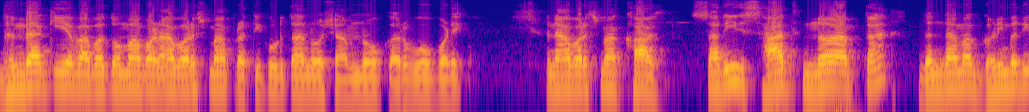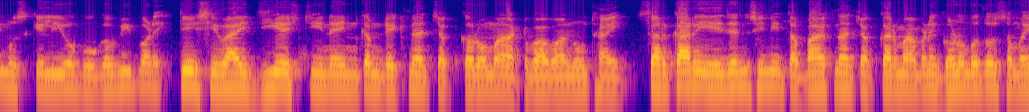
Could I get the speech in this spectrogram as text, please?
ધંધાકીય બાબતોમાં પણ આ વર્ષમાં પ્રતિકૂળતાનો સામનો કરવો પડે. અને આ વર્ષમાં ખાસ શરીર સાથ ન આપતા ધંધામાં ઘણી બધી મુશ્કેલીઓ ભોગવવી પડે. તે સિવાય જીએસટી ને ઇન્કમ ટેક્સના ચક્કરોમાં અટવાવાનું થાય. સરકારી એજન્સીની તપાસના ચક્કરમાં આપણે ઘણો બધો સમય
